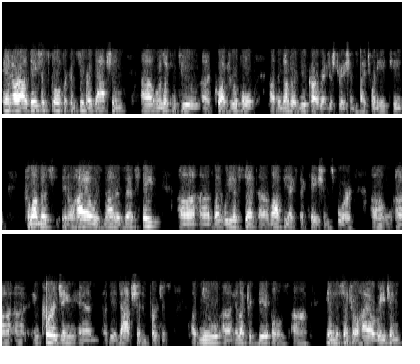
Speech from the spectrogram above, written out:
And our audacious goal for consumer adoption, uh, we're looking to uh, quadruple uh, the number of new car registrations by 2018. Columbus in Ohio is not a ZEV state, uh, uh, but we have set uh, lofty expectations for encouraging and the adoption and purchase of new electric vehicles in the Central Ohio region.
